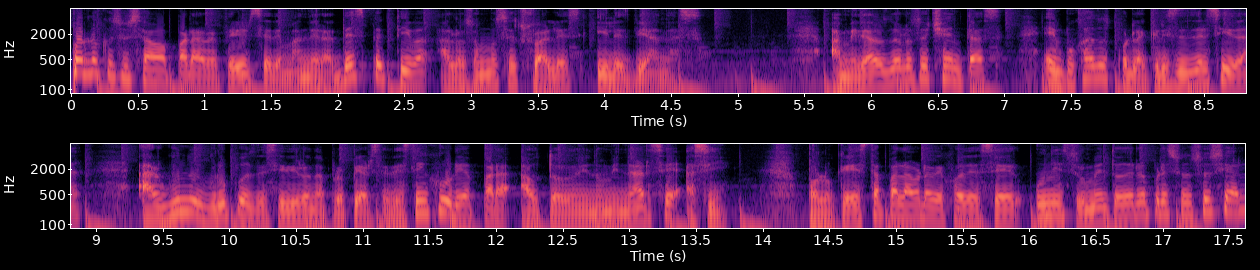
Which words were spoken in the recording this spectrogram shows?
por lo que se usaba para referirse de manera despectiva a los homosexuales y lesbianas. A mediados de los 80, empujados por la crisis del SIDA, algunos grupos decidieron apropiarse de esta injuria para autodenominarse así, por lo que esta palabra dejó de ser un instrumento de represión social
